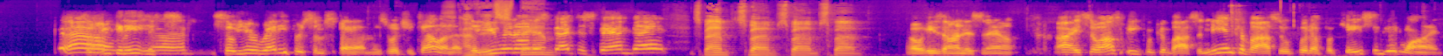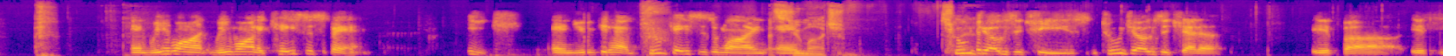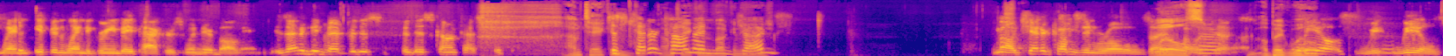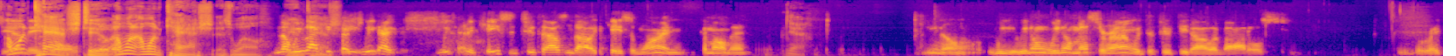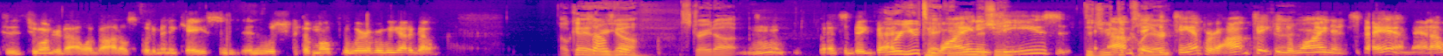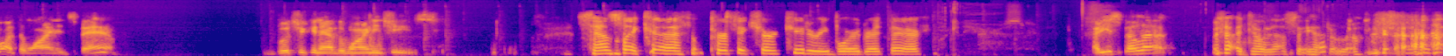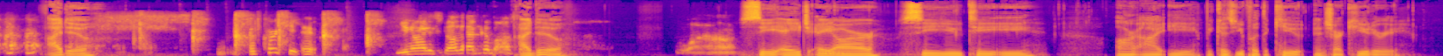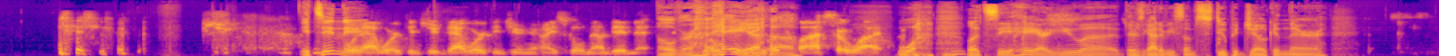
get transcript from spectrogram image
So Oh you can my eat. god. So you're ready for some spam, is what you're telling us. I So you went on this spam- bet, the spam bet. Spam, spam, spam, spam. Oh, he's on this now. All right, so I'll speak for Kabasa. Me and Kabasa will put up a case of good wine, and we want we want a case of spam each, and you could have two cases of wine That's and too much. Two jugs of cheese, two jugs of cheddar. If uh if when if and when the Green Bay Packers win their ball game, is that a good bet for this for this contest? I'm taking. Does cheddar I'm come in jugs? No, cheddar comes in rolls. I Wills. apologize. A big will. Wheels. We, wheels. I want cash roll. too. I want. I want cash as well. No, we And like the cash. case. We got we got a case of two thousand dollar case of wine. Come on, man. Yeah. You know we, we don't we don't mess around with the fifty dollar bottles. We go right to the two hundred dollar bottles. Put them in a case and, and we'll ship them up to wherever we got to go. Okay, there Sounds you go. Straight up. Mm, that's a big bet. Who are you taking, Wine and cheese. Did you I'm declare? taking Tamper. I'm taking Okay. the wine and spam, man. I want the wine and spam. Butcher can have the wine and cheese. Sounds like a perfect charcuterie board right there. How do you spell that? don't ask me. I don't know. I do. Of course you do. You know how to spell that, Kabasa? I do. Wow. C H A R C U T E R I E because you put the cute in charcuterie. It's in Boy, there. that worked in ju- that worked in junior high school now, didn't it? Over. Hey, uh, class or what? What? Let's see. Hey, are you? uh There's got to be some stupid joke in there.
